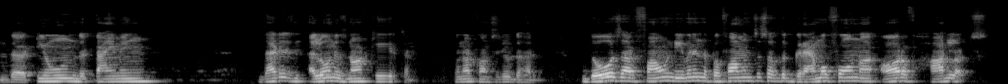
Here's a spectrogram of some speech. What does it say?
the tune, the timing, that is alone is not Kirtan, do not constitute the Hari. Those are found even in the performances of the gramophone or, or of harlots.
